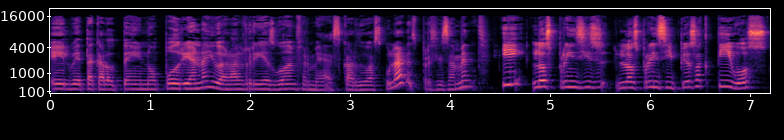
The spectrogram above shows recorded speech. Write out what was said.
el beta caroteno, podrían ayudar al riesgo de enfermedades cardiovasculares, precisamente. Y los, los principios activos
